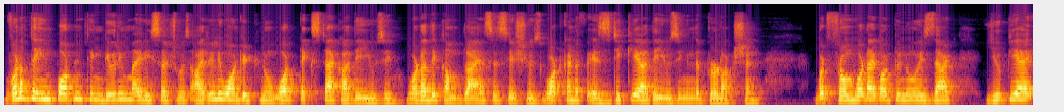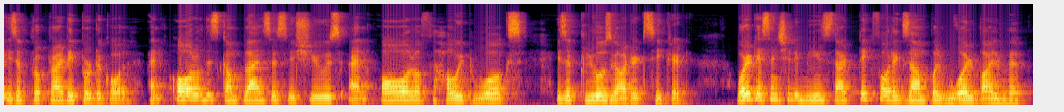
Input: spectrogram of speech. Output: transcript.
One of the important thing during my research was I really wanted to know what tech stack are they using? What are the compliances issues? What kind of SDK are they using in the production? But from what I got to know is that UPI is a proprietary protocol and all of these compliances issues and all of how it works is a close guarded secret. What it essentially means that take for example World Wide Web.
